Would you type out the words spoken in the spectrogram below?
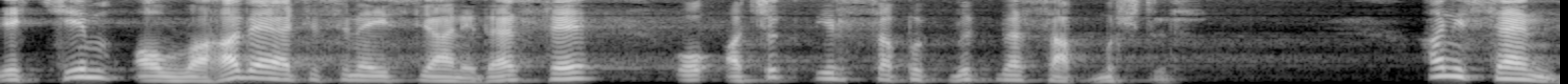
Ve kim Allah'a ve elçisine isyan ederse, o açık bir sapıklıkla sapmıştır. Hani sen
